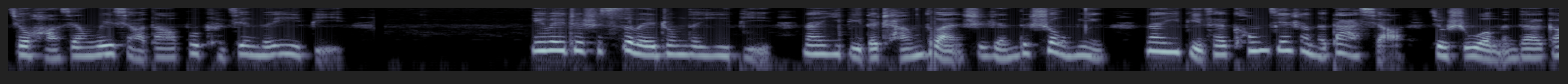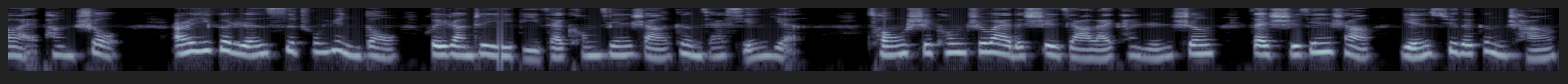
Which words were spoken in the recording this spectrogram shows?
就好像微小到不可见的一笔，因为这是四维中的一笔，那一笔的长短是人的寿命，那一笔在空间上的大小就是我们的高矮胖瘦。而一个人四处运动，会让这一笔在空间上更加显眼。从时空之外的视角来看，人生在时间上延续的更长，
